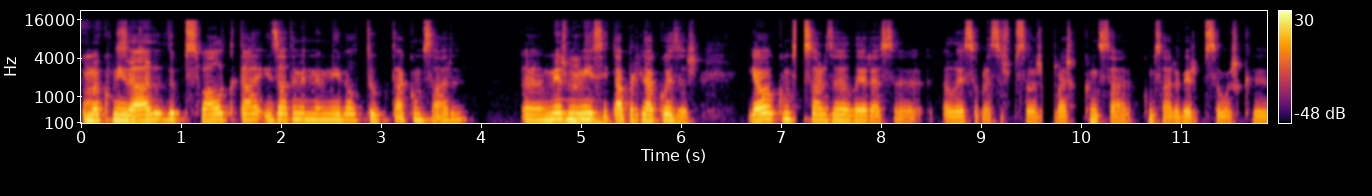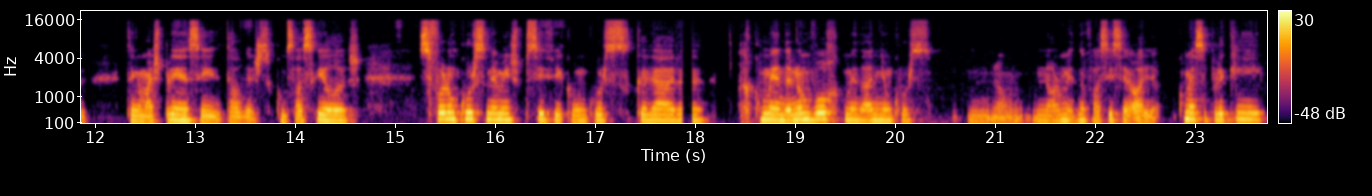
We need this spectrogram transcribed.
uma comunidade sim, sim. de pessoal que está exatamente no mesmo nível que tu, que está a começar uh, mesmo uhum. nisso e está a partilhar coisas. E ao começares a ler, essa, a ler sobre essas pessoas, vais começar, começar a ver pessoas que tenham mais experiência e talvez começar a segui-las. Se for um curso mesmo em específico, um curso se calhar recomenda, não vou recomendar nenhum curso, não, normalmente não faço isso, é olha, começa por aqui,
